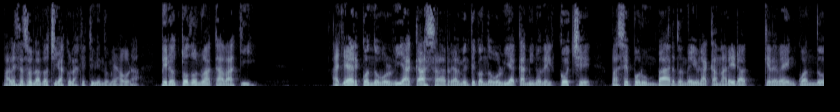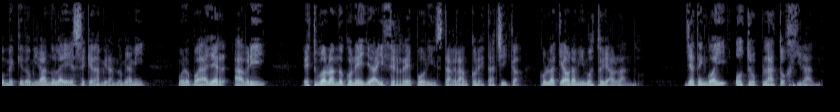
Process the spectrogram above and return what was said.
¿Vale? Esas son las dos chicas con las que estoy viéndome ahora. Pero todo no acaba aquí. Ayer cuando volví a casa, realmente cuando volví a camino del coche, pasé por un bar donde hay una camarera que de vez en cuando me quedo mirándola y ella se queda mirándome a mí. Bueno, pues ayer abrí, estuve hablando con ella y cerré por Instagram con esta chica, con la que ahora mismo estoy hablando. Ya tengo ahí otro plato girando.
